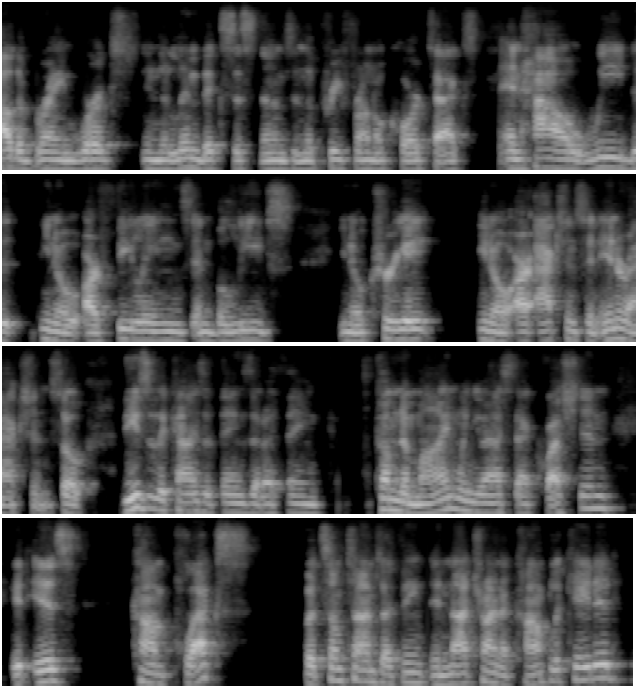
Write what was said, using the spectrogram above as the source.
how the brain works in the limbic systems and the prefrontal cortex and how we you know our feelings and beliefs you know create you know our actions and interactions so these are the kinds of things that i think come to mind when you ask that question. It is complex but sometimes I think in not trying to complicate it,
